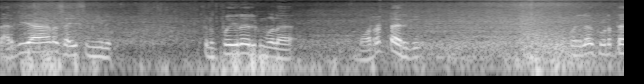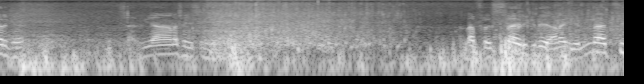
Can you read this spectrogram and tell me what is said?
சரியான சைஸ் மீன். முப்பது கிலோ இருக்கும் போல். முரட்டா இருக்கு. முப்பது கிலோ கூடத்தான் இருக்கு சரியான சைஸ் நல்லா ஃப்ரெஷ்ஷாக இருக்குது. ஆனால் என்னாச்சு?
